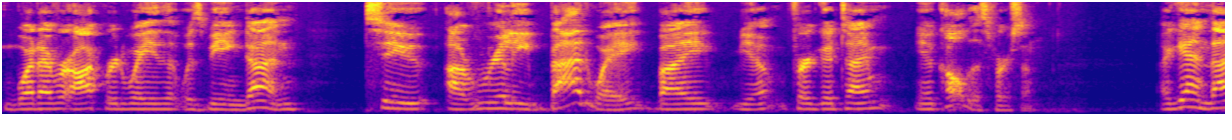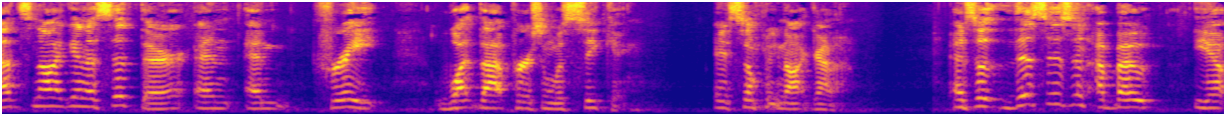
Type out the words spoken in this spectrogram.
whatever awkward way that was being done to a really bad way by, you know, for a good time, you know, call this person. Again, that's not going to sit there and and create what that person was seeking. It's simply not gonna. And so this isn't about, you know,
